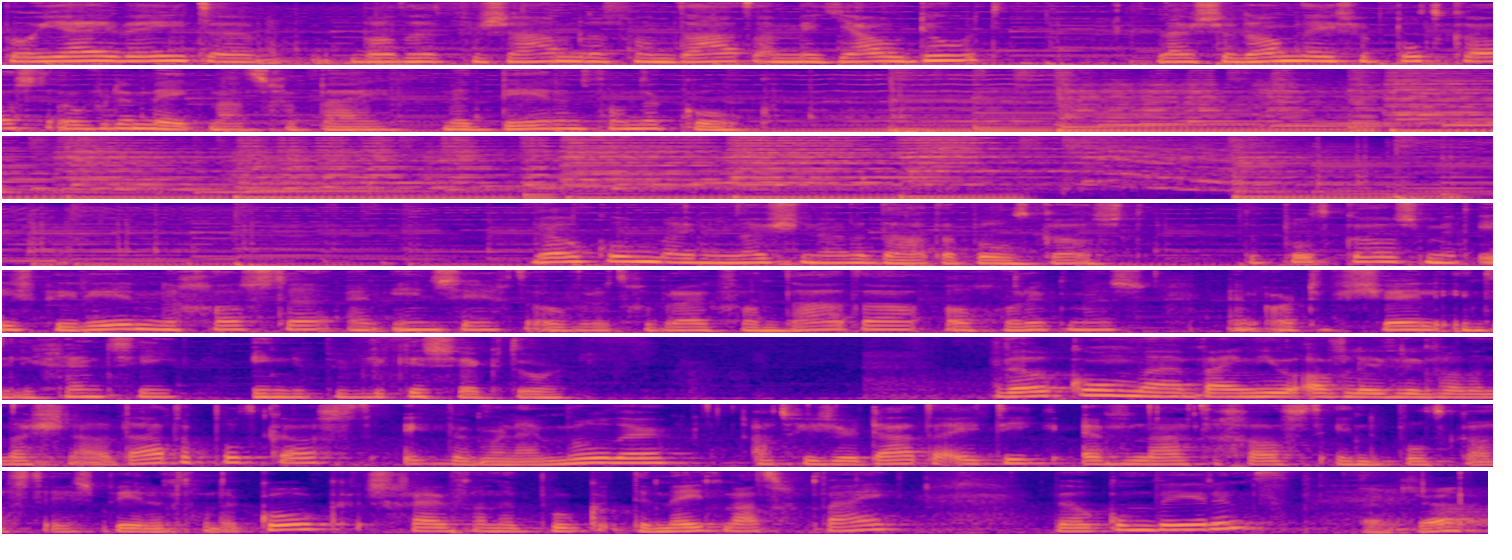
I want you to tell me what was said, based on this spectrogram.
Wil jij weten wat het verzamelen van data met jou doet? Luister dan deze podcast over de meetmaatschappij met Berend van der Kolk. Welkom bij de Nationale Data Podcast. De podcast met inspirerende gasten en inzicht over het gebruik van data, algoritmes en artificiële intelligentie in de publieke sector. Welkom eh, bij een nieuwe aflevering van de Nationale Data Podcast. Ik ben Marlijn Mulder, adviseur data-ethiek en vandaag de gast in de podcast is Berend van der Kolk, schrijver van het boek De Meetmaatschappij. Welkom Berend. Dankjewel.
